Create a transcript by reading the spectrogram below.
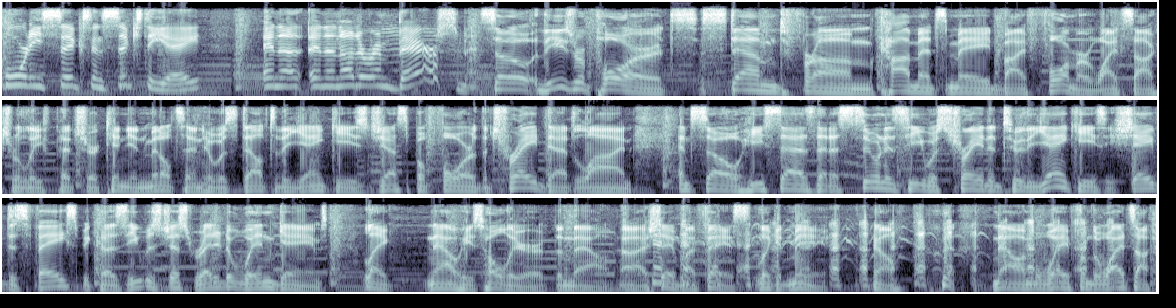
46 and 68 and, a, and another embarrassment. So these reports stemmed from comments made by former White Sox relief pitcher Keynan Middleton, who was dealt to the Yankees just before the trade deadline. And so he says that as soon as he was traded to the Yankees, he shaved his face because he was just ready to win games. Like now he's holier than thou. Uh, I shaved my face. Look at me. You know, now I'm away from the White Sox.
